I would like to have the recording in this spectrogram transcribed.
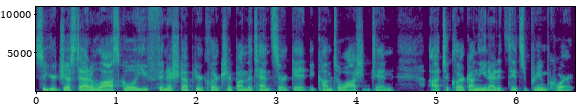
So you're just out of law school, you finished up your clerkship on the 10th Circuit, you come to Washington uh, to clerk on the United States Supreme Court.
